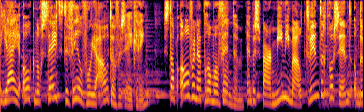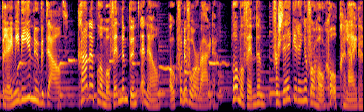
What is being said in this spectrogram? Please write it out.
jij ook nog steeds te veel voor je autoverzekering? Stap over naar Promovendum en bespaar minimaal 20% op de premie die je nu betaalt. Ga naar promovendum.nl, ook voor de voorwaarden. Promovendum, verzekeringen voor hoger opgeleiden.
